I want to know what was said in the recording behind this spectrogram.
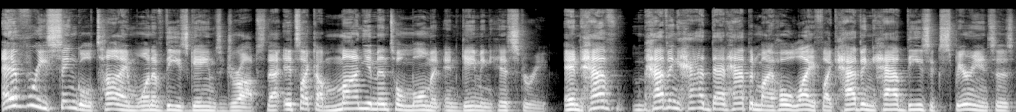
every single time one of these games drops, that it's like a monumental moment in gaming history. And have having had that happen my whole life, like having had these experiences,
